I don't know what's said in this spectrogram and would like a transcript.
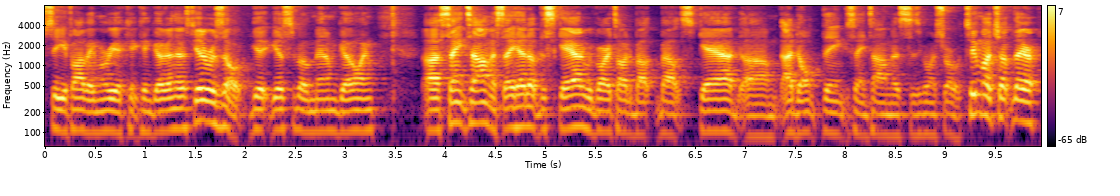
see if Ave Maria can, can go down there. Let's get a result, get, get some momentum going. Uh, St. Thomas, they head up to SCAD. We've already talked about about SCAD. Um, I don't think St. Thomas is going to struggle too much up there.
